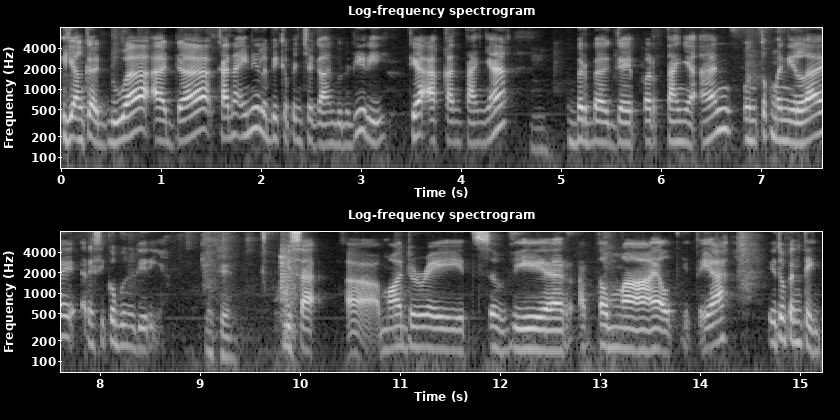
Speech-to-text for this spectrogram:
yang kedua ada karena ini lebih ke pencegahan bunuh diri, dia akan tanya hmm. berbagai pertanyaan untuk menilai risiko bunuh dirinya. Oke. Okay. Bisa uh, moderate, severe atau mild gitu ya. Itu penting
